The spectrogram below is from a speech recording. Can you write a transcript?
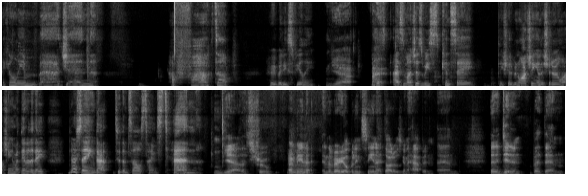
I can only imagine how fucked up everybody's feeling. Yeah. Because as much as we can say they should have been watching him, they should have been watching him, at the end of the day, they're saying that to themselves times 10. Yeah, that's true. I mean, in the very opening scene, I thought it was going to happen, and then it didn't. But then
